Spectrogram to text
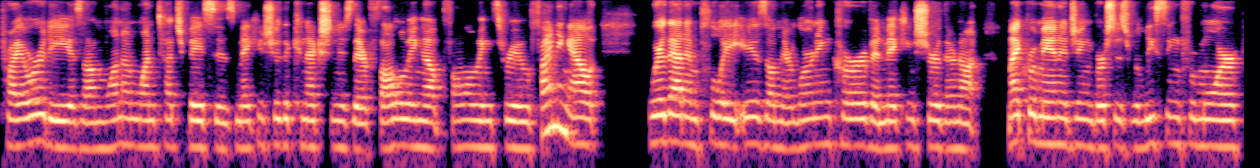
priority is on one-on-one touch bases, making sure the connection is there, following up, following through, finding out where that employee is on their learning curve and making sure they're not micromanaging versus releasing for more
